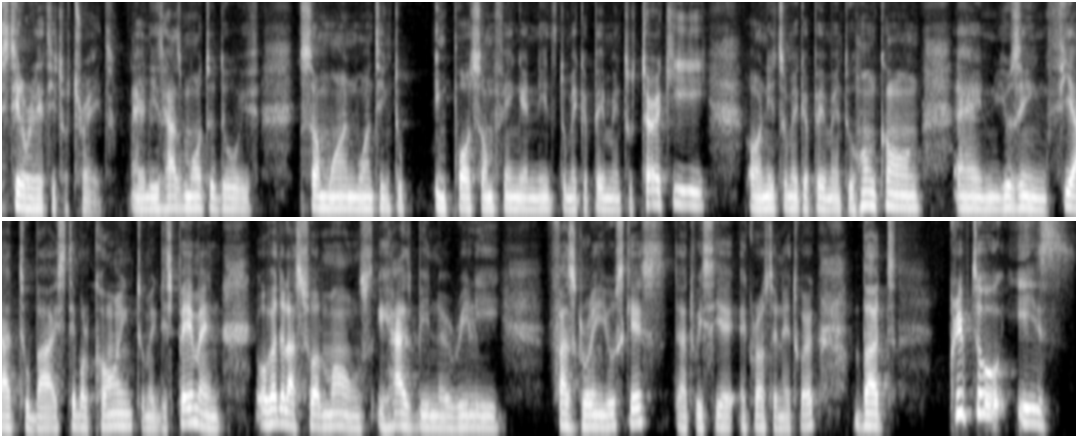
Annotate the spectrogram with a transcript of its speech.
still related to trade. And it has more to do with someone wanting to import something and needs to make a payment to Turkey or needs to make a payment to Hong Kong and using fiat to buy stable coin to make this payment. Over the last 12 months, it has been a really fast growing use case that we see across the network. But crypto is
